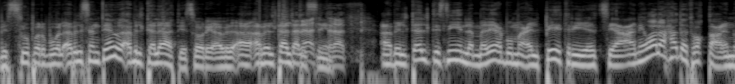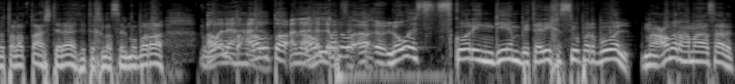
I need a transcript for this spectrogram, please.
بال Super Bowl قبل سنتين ولا قبل ثلاثة؟ sorry قبل آه قبل ثلاث سنين. قبل ثلاث سنين لما لعبوا مع ال Patriots يعني ولا حدا توقع إنه 13 3 تخلص المباراة. ولا حدا. أوط... أنا هلا lowest scoring game بتاريخ ال Super Bowl. ما عمرها ما صارت.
